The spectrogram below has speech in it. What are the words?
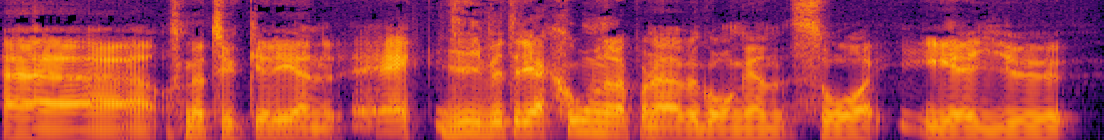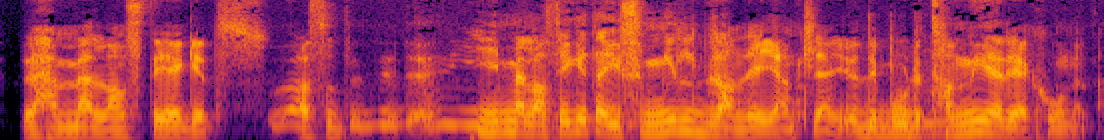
Eh, som jag tycker är en... eh, Givet reaktionerna på den här övergången så är ju det här mellansteget... Alltså, I mellansteget är ju förmildrande egentligen. Det borde ta ner reaktionerna.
